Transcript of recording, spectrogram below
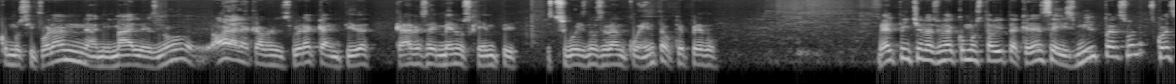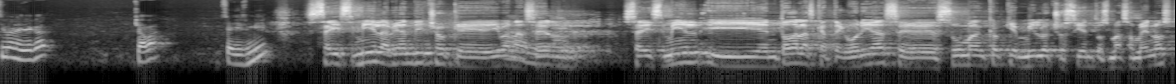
como si fueran animales, ¿no? Órale, cabrón, si hubiera cantidad, cada vez hay menos gente. Estos güeyes no se dan cuenta o qué pedo. Ve el pinche nacional cómo está ahorita. ¿Querían seis mil personas? ¿Cuántos iban a llegar? Chava, ¿seis mil? Seis mil habían dicho que iban a ser 6 mil y en todas las categorías se suman creo que 1800 más o menos,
